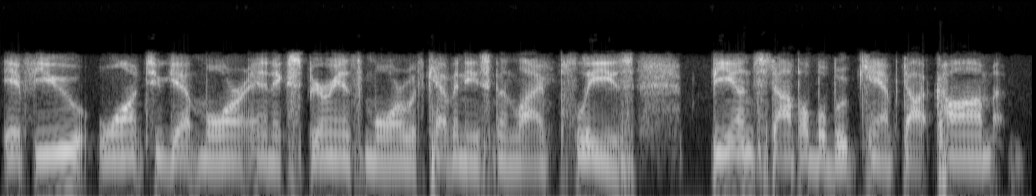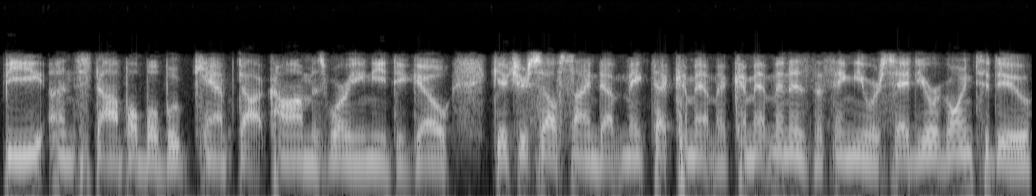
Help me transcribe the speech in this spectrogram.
if you want to get more and experience more with Kevin Eastman live, please beunstoppablebootcamp.com. Beunstoppablebootcamp.com is where you need to go. Get yourself signed up. Make that commitment. Commitment is the thing you were said you were going to do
